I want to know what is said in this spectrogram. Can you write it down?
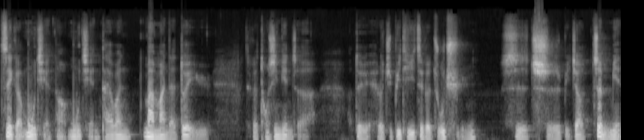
这个目前啊，目前台湾慢慢的对于这个同性恋者，对于 LGBT 这个族群是持比较正面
